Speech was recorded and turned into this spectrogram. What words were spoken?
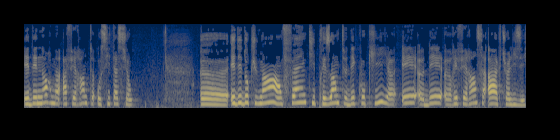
et des normes afférentes aux citations. Euh, et des documents enfin qui présentent des coquilles et euh, des euh, références à actualiser.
